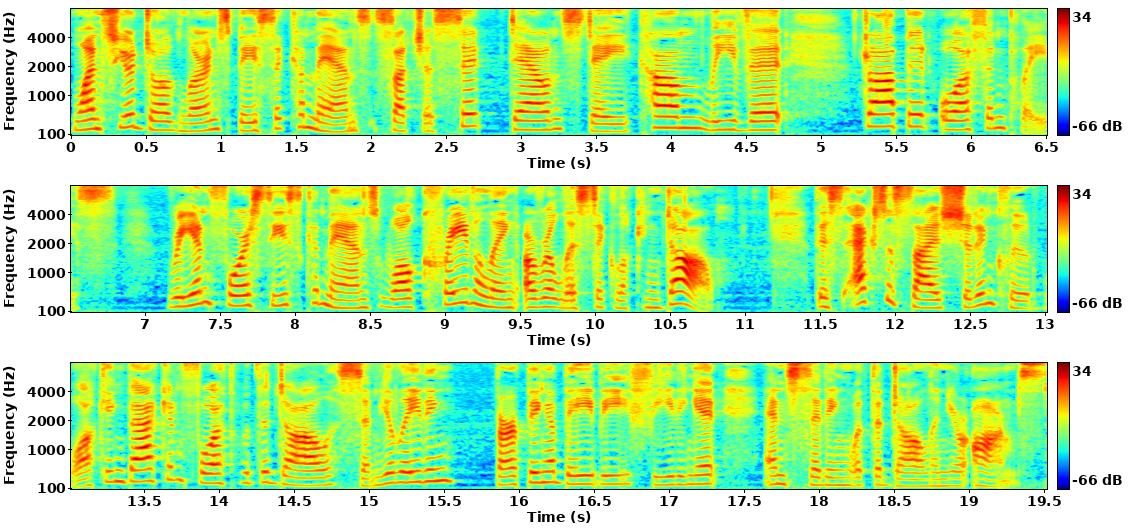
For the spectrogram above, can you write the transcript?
Once your dog learns basic commands such as sit, down, stay, come, leave it, drop it, off, and place, Reinforce these commands while cradling a realistic looking doll. This exercise should include walking back and forth with the doll, simulating burping a baby, feeding it, and sitting with the doll in your arms.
